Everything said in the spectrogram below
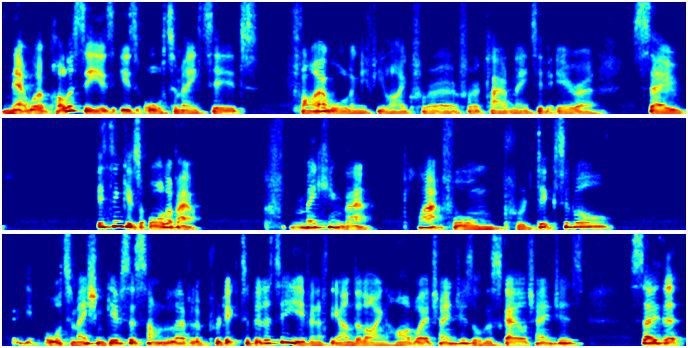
network policy is, is automated firewalling, if you like, for a, for a cloud native era. So I think it's all about making that platform predictable. Automation gives us some level of predictability, even if the underlying hardware changes or the scale changes, so that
